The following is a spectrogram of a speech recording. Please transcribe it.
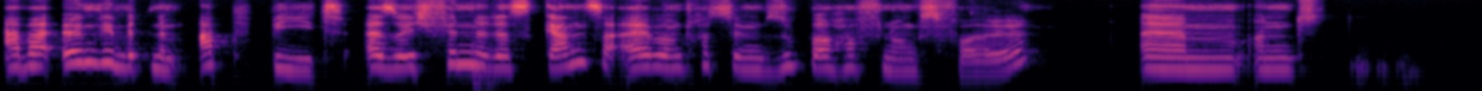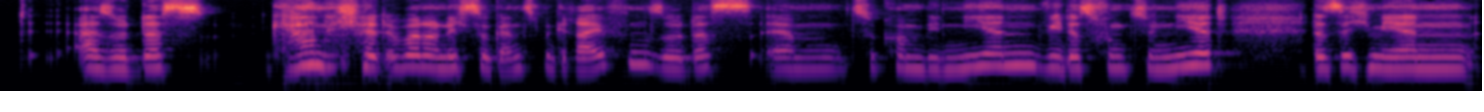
aber irgendwie mit einem Upbeat. Also ich finde das ganze Album trotzdem super hoffnungsvoll. Ähm, und also das kann ich halt immer noch nicht so ganz begreifen, so das ähm, zu kombinieren, wie das funktioniert, dass ich mir einen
